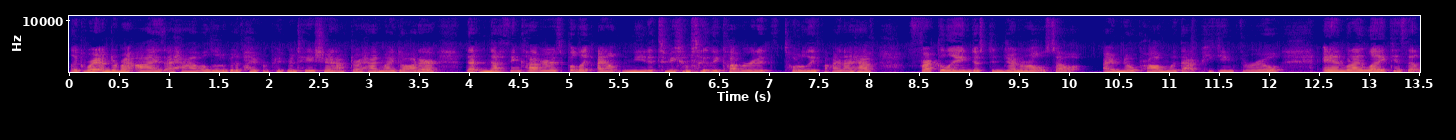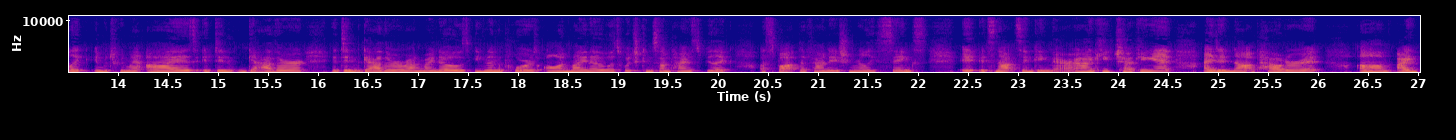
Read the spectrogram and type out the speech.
like right under my eyes, I have a little bit of hyperpigmentation after I had my daughter that nothing covers, but like I don't need it to be completely covered. It's totally fine. I have freckling just in general, so I have no problem with that peeking through. And what I like is that like in between my eyes, it didn't gather. It didn't gather around my nose, even in the pores on my nose, which can sometimes be like a spot the foundation really sinks. It, it's not sinking there. And I keep checking it. I did not powder it. Um, I,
